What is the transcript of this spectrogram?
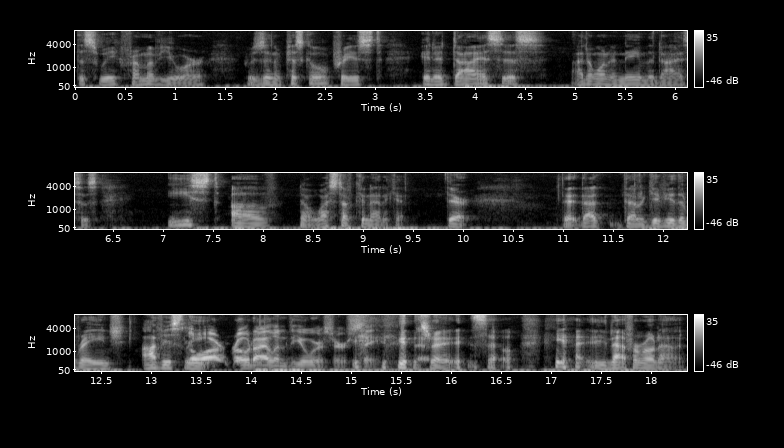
this week from a viewer who's an Episcopal priest in a diocese. I don't want to name the diocese east of no west of Connecticut. There, that that that'll give you the range. Obviously, so our Rhode Island viewers are safe. That's right. So yeah, you're not from Rhode Island.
